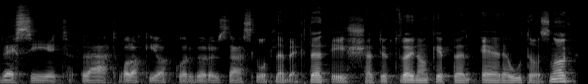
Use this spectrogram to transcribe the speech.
veszélyt lát valaki, akkor vörös zászlót lebegtet, és hát ők tulajdonképpen erre utaznak.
